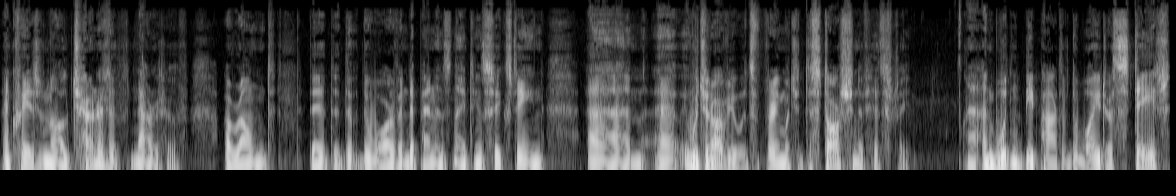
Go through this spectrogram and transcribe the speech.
and created an alternative narrative around the, the, the War of Independence, 1916, um, uh, which in our view was very much a distortion of history uh, and wouldn't be part of the wider state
